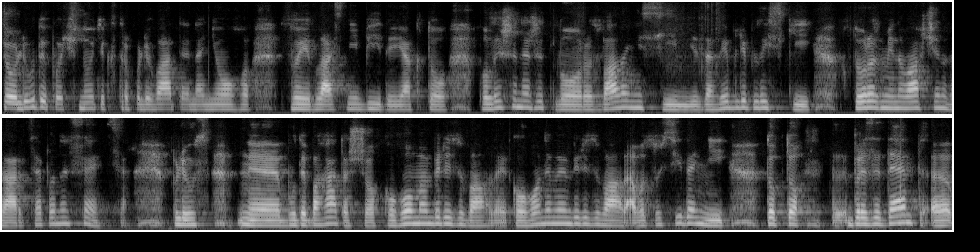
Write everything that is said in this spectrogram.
що люди почнуть екстраполювати на нього свої власні біди, як то полишене житло, розвалені сім'ї, загиблі близькі, хто розмінував Чингар, це понесеться. Плюс е, буде багато що, кого мобілізували, кого не мобілізували, а от сусіда ні. Тобто е, президент е,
